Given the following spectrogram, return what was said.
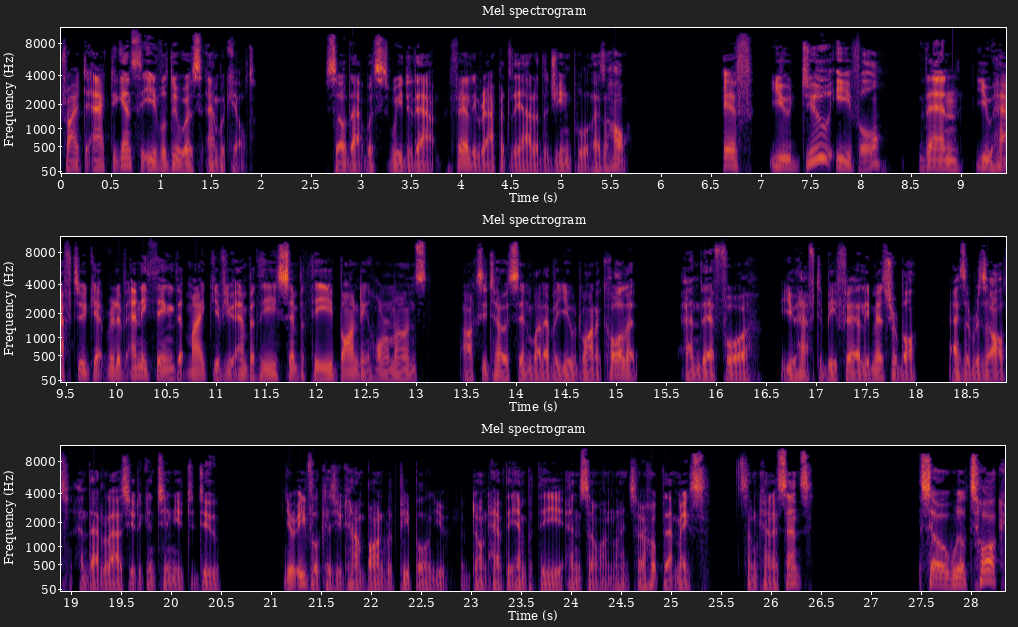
tried to act against the evildoers and were killed. So that was weeded out fairly rapidly out of the gene pool as a whole. If you do evil then you have to get rid of anything that might give you empathy, sympathy, bonding hormones, oxytocin, whatever you would want to call it. And therefore, you have to be fairly miserable as a result. And that allows you to continue to do your evil because you can't bond with people. You don't have the empathy and so on, right? So I hope that makes some kind of sense. So we'll talk,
